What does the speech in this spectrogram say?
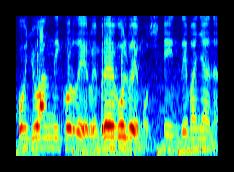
con Joanny Cordero. En breve volvemos en De Mañana.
